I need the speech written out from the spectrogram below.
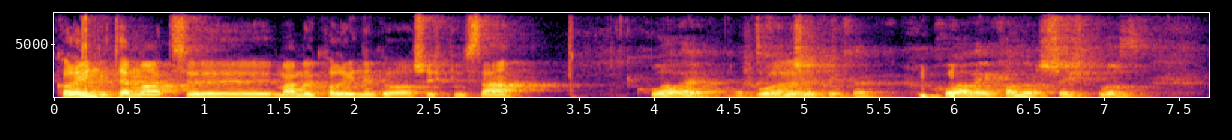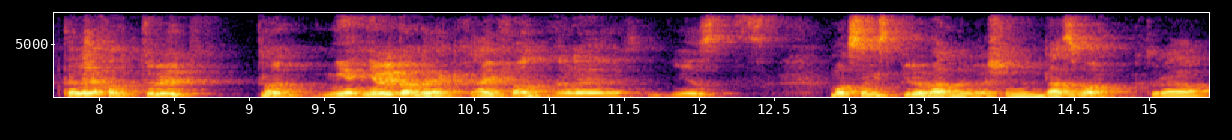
Kolejny temat. Mamy kolejnego 6 Plusa. Huawei. Od Huawei. tak. Huawei Honor 6 Plus. Telefon, który no, nie, nie wygląda jak iPhone, ale jest mocno inspirowany właśnie nazwą, która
